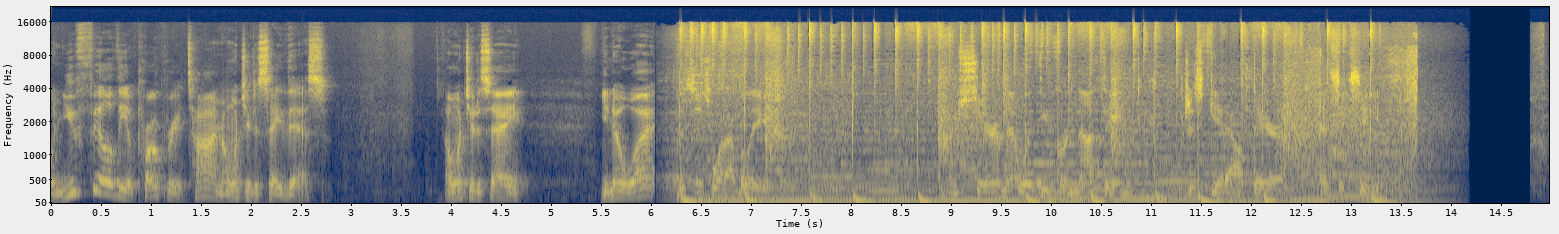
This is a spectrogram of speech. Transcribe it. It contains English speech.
when you feel the appropriate time, I want you to say this. I want you to say, you know what? This is what I believe. I'm sharing that with you for nothing. Just get out there and succeed.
